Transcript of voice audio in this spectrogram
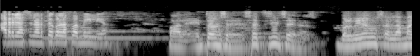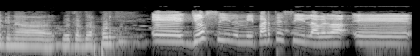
a relacionarte con la familia. Vale, entonces, sed sinceras, ¿volvieron a usar la máquina de teletransporte? Eh, yo sí, en mi parte sí, la verdad. Eh,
